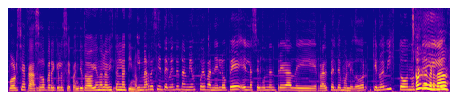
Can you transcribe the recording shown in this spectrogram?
por si acaso, Sí. para que lo sepan. Yo todavía no la he visto en latino. Y más recientemente también fue Vanellope en la segunda entrega de Ralph el Demoledor, que no he visto, no Ah, sé. ¿verdad?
